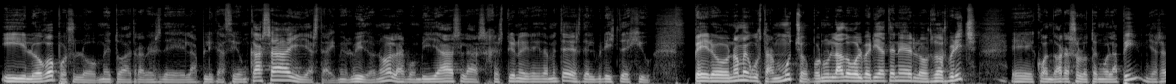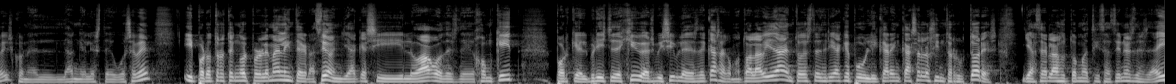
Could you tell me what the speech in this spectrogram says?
y luego pues lo meto a través de la aplicación casa y ya está, y me olvido, ¿no? Las bombillas las gestiono directamente desde el bridge de Hue. Pero no me gustan mucho. Por un lado volvería a tener los dos bridge, eh, cuando ahora solo tengo la PI, ya sabéis, con el dangle este USB, y por otro tengo el problema de la integración, ya que si lo hago desde HomeKit, porque el bridge de Hue es visible desde casa como toda la vida, entonces tendría que publicar en casa los interruptores y hacer las automatizaciones desde ahí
